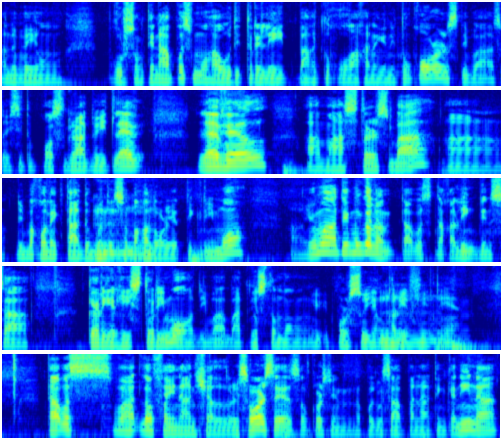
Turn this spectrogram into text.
Ano ba yung kursong tinapos mo? How would it relate? Bakit kukuha ka ng ganitong course, 'di ba? So is it a postgraduate level? level, ah, masters ba? Ah, 'di ba konektado ba dun sa baccalaureate degree mo? Ah, yung mga tipong ganun. Tapos nakalink din sa career history mo, 'di ba? Ba't gusto mong i-pursue yung career Mm. field na yan? Tapos, pangatlo, financial resources. Of course, yung napag-usapan natin kanina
